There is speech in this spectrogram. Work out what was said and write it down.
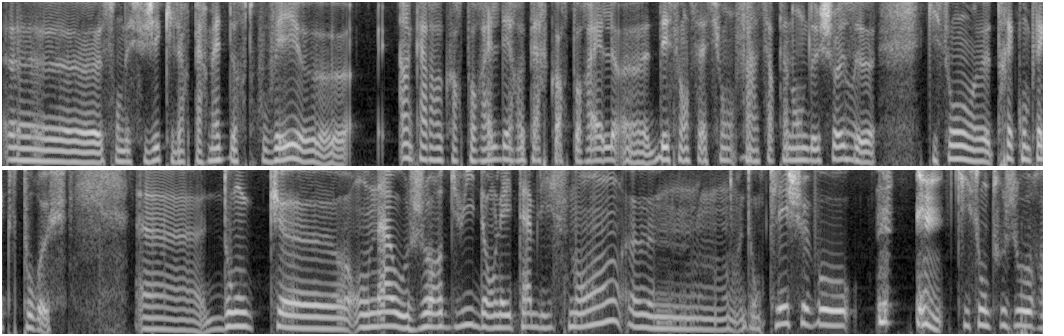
sont des sujets qui leur permettent de retrouver un cadre corporel, des repères corporels, euh, des sensations, enfin un certain nombre de choses euh, qui sont euh, très complexes pour eux. donc, on a aujourd'hui dans l'établissement donc les chevaux qui sont toujours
